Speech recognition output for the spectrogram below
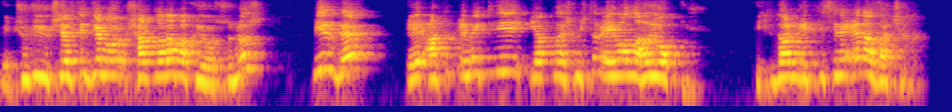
E çünkü yükseltirken o şartlara bakıyorsunuz. Bir de e, artık emekli yaklaşmıştır, eyvallahı yoktur. İktidarın etkisine en az açık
